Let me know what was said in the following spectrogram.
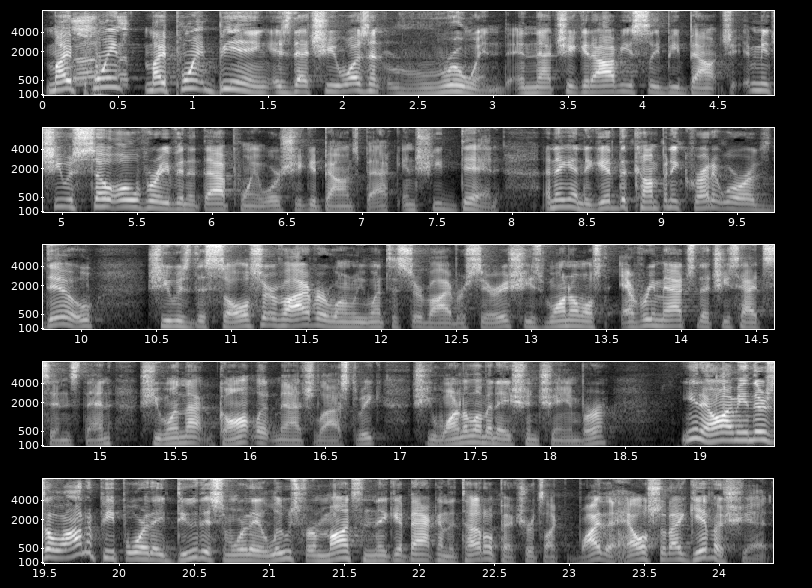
My Uh, point, my point being, is that she wasn't ruined, and that she could obviously be bounced. I mean, she was so over even at that point where she could bounce back, and she did. And again, to give the company credit where it's due, she was the sole survivor when we went to Survivor Series. She's won almost every match that she's had since then. She won that gauntlet match last week. She won Elimination Chamber. You know, I mean, there's a lot of people where they do this and where they lose for months and they get back in the title picture. It's like, why the hell should I give a shit?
